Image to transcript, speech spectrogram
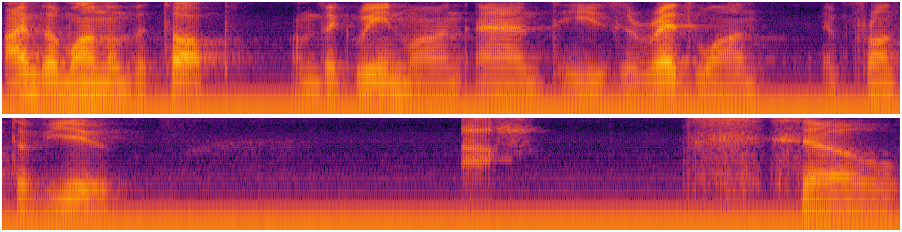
I'm the one on the top. I'm the green one, and he's the red one in front of you. Ah. So,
